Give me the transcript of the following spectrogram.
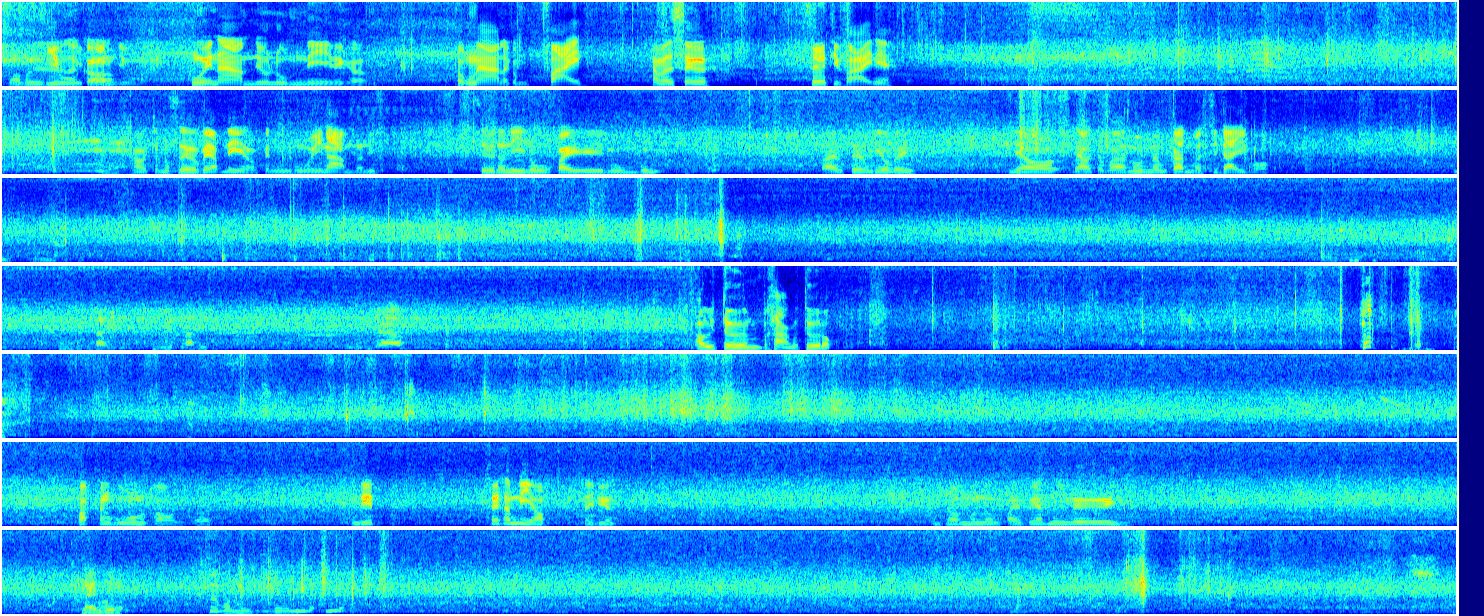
มาเบิ่งวิวก่อน หวยน้ำอยู่ลุมนี่นี่ก็ตรงหน้าแล้วก็ฝายถ้ามาซื้อซื้อที่ฝายเนี่ยเราจะมาซื้อแบบนี้เป็นหวยน้ำตัวนี้ซื้อตัวนี้ลงไปลุมบุญไปซื้อเดียวเลย เดี๋ยวเดี๋ยวจะมารุ่นนำกันว่าสิใดบ่อื้อลงยาก ไหลยาวเอาอีเตือนข้างกูเตือนหรอกปักทางหูมันเขาก็ ส่ซ้ำนี่เอาใส่เดือนจอนมันลงไปแบบนี้เลยไหลไปเลยหรอกเจอคนหนึงเรื่องนี้แหละนี่แหละ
